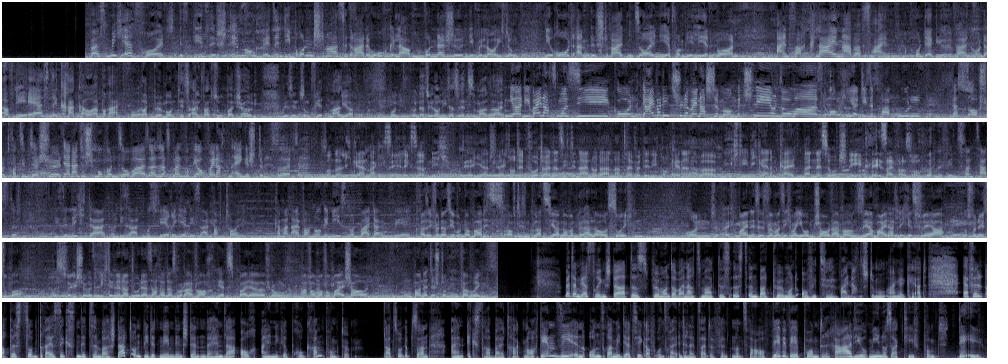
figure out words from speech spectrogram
Was mich erfreut, ist diese Stimmung. Wir sind die Brunnenstraße gerade hochgelaufen. Wunderschön, die Beleuchtung, die rot angestrahlten Säulen hier vom Helienborn. Einfach klein, aber fein. Und der Glühwein und auf die erste Krakauer Bratwurst. Bad Pyrmont ist einfach super schön. Wir sind zum vierten Mal hier. Und, und das wird auch nicht das letzte Mal sein. Ja, die Weihnachtsmusik und ja, einfach die schöne Weihnachtsstimmung mit Schnee und sowas. Auch hier diese paar Buden. Das ist auch schon trotzdem sehr schön. Der ganze Schmuck und sowas. Also, dass man wirklich auf Weihnachten eingestimmt wird. Sonderlich gern mag ich sie ehrlich gesagt nicht. Der hier hat vielleicht noch den Vorteil, dass ich den einen oder anderen treffe, den ich noch kenne, aber ich stehe nicht gerne im Kalten bei Nässe und Schnee. ist einfach so. Wir finden es fantastisch. Diese Lichter und diese Atmosphäre hier, die ist einfach toll kann man einfach nur genießen und weiterempfehlen. Also ich finde das hier wunderbar, dieses, auf diesem Platz hier an der Wandelhalle auszurichten. Und ich meine, es ist, wenn man sich mal hier umschaut, einfach ein sehr weihnachtliches Flair. Das finde ich super. Das ist wirklich schön. Liegt in der Natur der Sache, dass man einfach jetzt bei der Eröffnung einfach mal vorbeischaut und ein paar nette Stunden verbringt. Mit dem gestrigen Start des Pyrmonter Weihnachtsmarktes ist in Bad Pyrmont offiziell Weihnachtsstimmung angekehrt. Er findet noch bis zum 30. Dezember statt und bietet neben den Ständen der Händler auch einige Programmpunkte. Dazu gibt's dann einen extra Beitrag noch, den Sie in unserer Mediathek auf unserer Internetseite finden, und zwar auf www.radio-aktiv.de.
